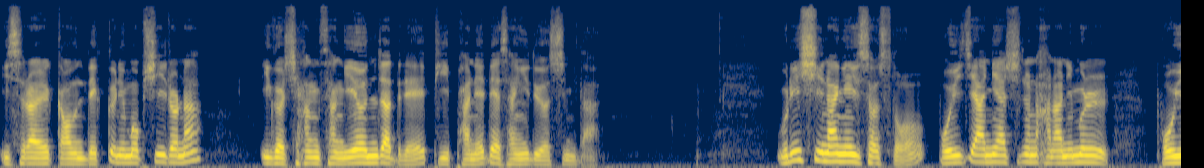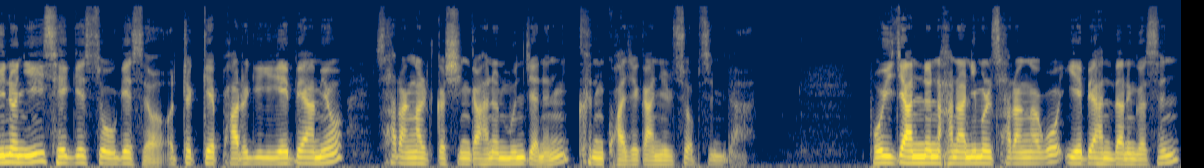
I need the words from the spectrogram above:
이스라엘 가운데 끊임없이 일어나 이것이 항상 예언자들의 비판의 대상이 되었습니다. 우리 신앙에 있어서도 보이지 아니하시는 하나님을 보이는 이 세계 속에서 어떻게 바르게 예배하며 사랑할 것인가 하는 문제는 큰 과제가 아닐 수 없습니다. 보이지 않는 하나님을 사랑하고 예배한다는 것은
